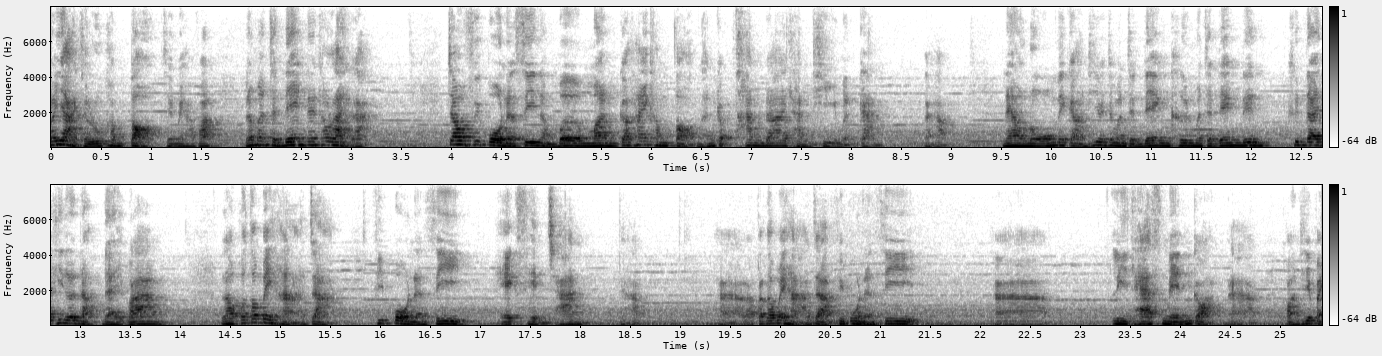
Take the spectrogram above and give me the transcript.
ก็อยากจะรู้คำตอบใช่ไหมครับว่า แล้วมันจะเด้งได้เท่าไหร่ล่ะ เจ้าฟิโบนัชชีนัมเบอร์มันก็ให้คำตอบนั้นกับท่านได้ทันทีเหมือนกันนะครับ แนวโน้มในการที่มันจะมันจะเด้งขึ้นมันจะเด้งดิ้นขึ้นได้ที่ระดับใดบ้าง เราก็ต้องไปหาจากฟิโบนัชชี extension นนะครับเราก็ต้องไปหาจากฟิโบนัชชีอ่า retracement ก่อนนะครับก่อนที่จะไป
